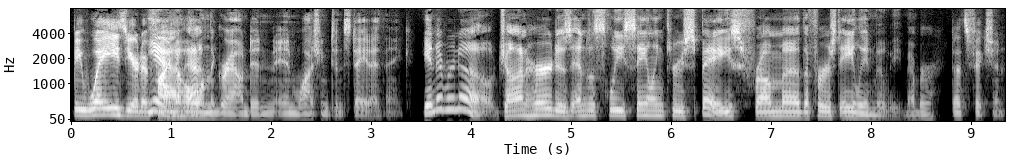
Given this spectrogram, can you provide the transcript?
Be way easier to Yeah, find a hole that- in the ground in in Washington State, I think. You never know. John Hurt is endlessly sailing through space from uh, the first Alien movie. Remember? That's fiction.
